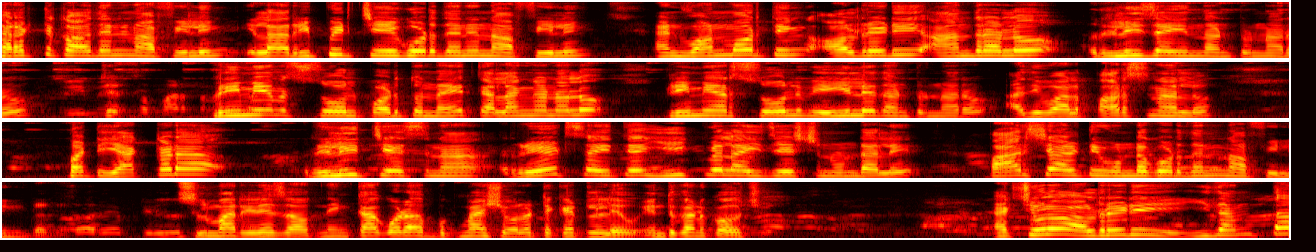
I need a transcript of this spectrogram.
కరెక్ట్ కాదని నా ఫీలింగ్ ఇలా రిపీట్ చేయకూడదని నా feeling. And one more thing already ఆంధ్రాలో రిలీజ్ అయింది అంటున్నారు ప్రీమియం సోల్ పడుతున్నాయి. తెలంగాణలో ప్రీమియర్ సోల్ వేయలేదు అంటున్నారు అది వాళ్ళ పర్సనల్. బట్ ఎక్కడ రిలీజ్ చేసిన రేట్స్ అయితే ఈక్వలైజేషన్ ఉండాలి. పార్షియాలిటీ ఉండకూడదని నా ఫీలింగ్ బ్రదర్ సినిమా రిలీజ్ అవుతుంది. ఇంకా కూడా బుక్ మై షోలో టికెట్లు లేవు. ఎందుకు అనుకోవచ్చు యాక్చువల్గా ఆల్రెడీ ఇదంతా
